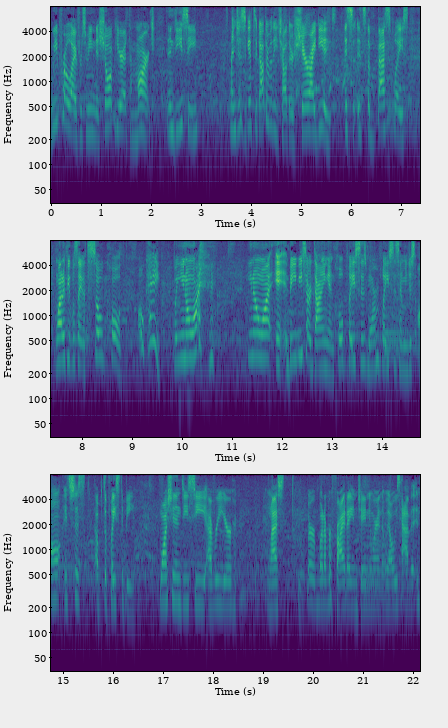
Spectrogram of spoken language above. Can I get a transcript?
we pro lifers we need to show up here at the march in D.C and just get together with each other, share ideas. It's it's the best place. A lot of people say it's so cold. Okay, but you know what? you know what? It, babies are dying in cold places, warm places, and we just all it's just up the place to be. Washington D.C. every year, last or whatever Friday in January that we always have it.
